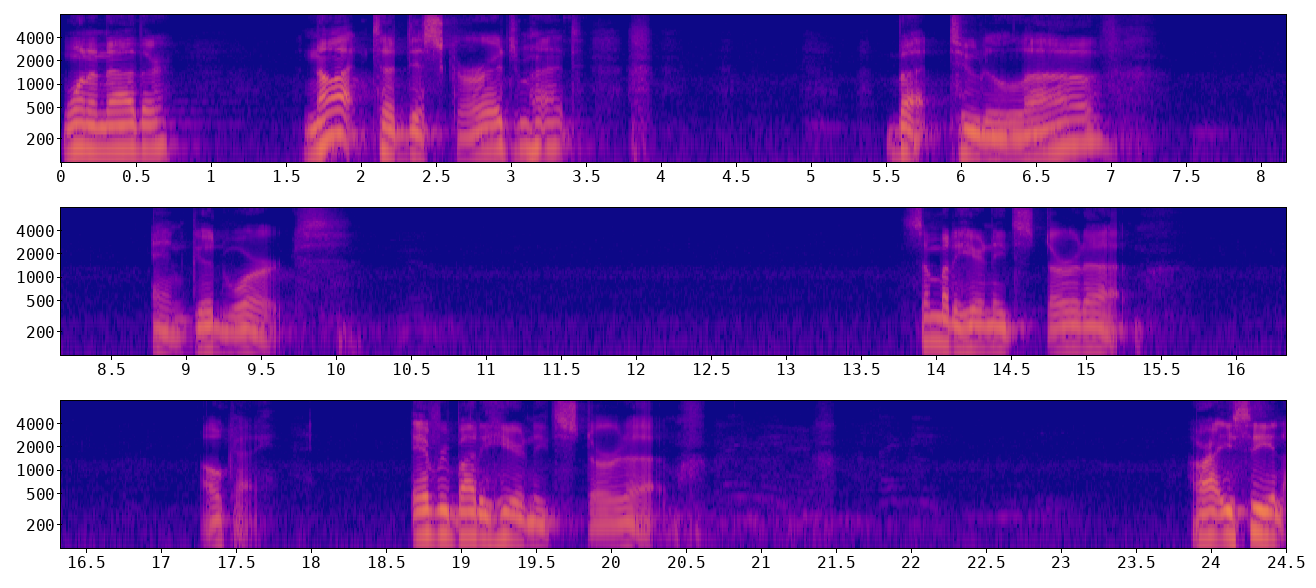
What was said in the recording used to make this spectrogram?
one another not to discouragement, but to love and good works. Somebody here needs stirred up. Okay. Everybody here needs stirred up. All right, you see, and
